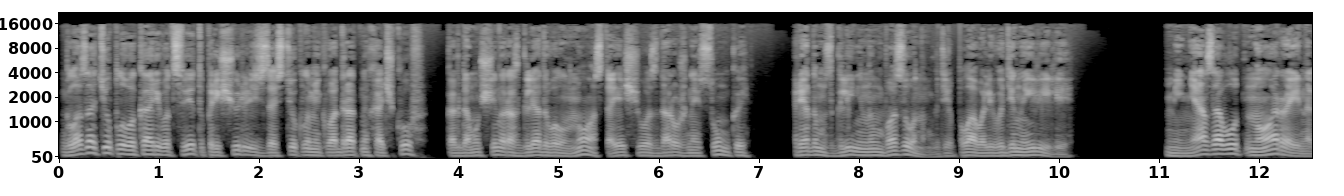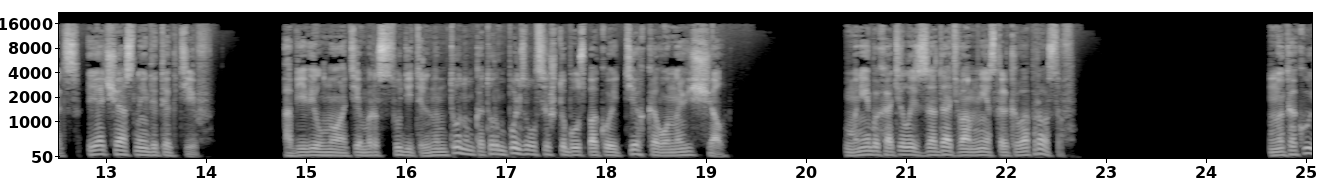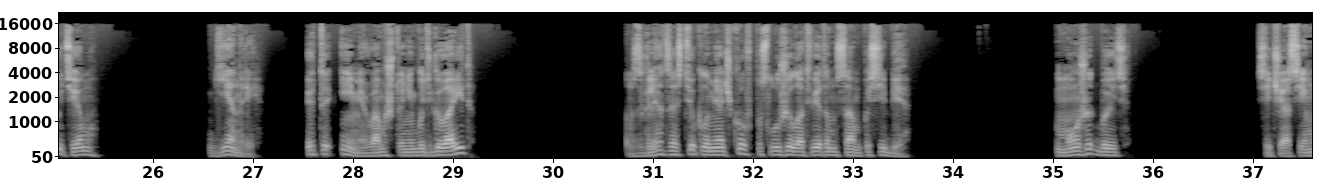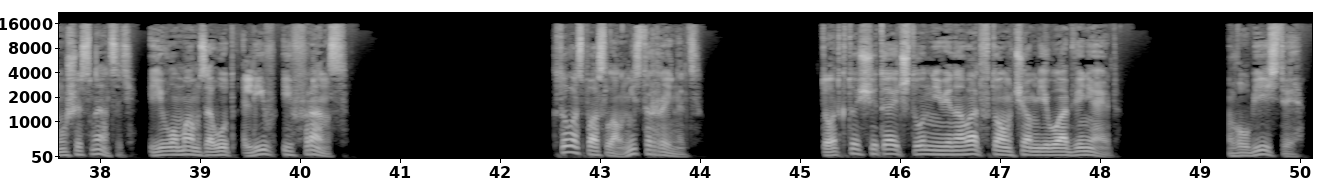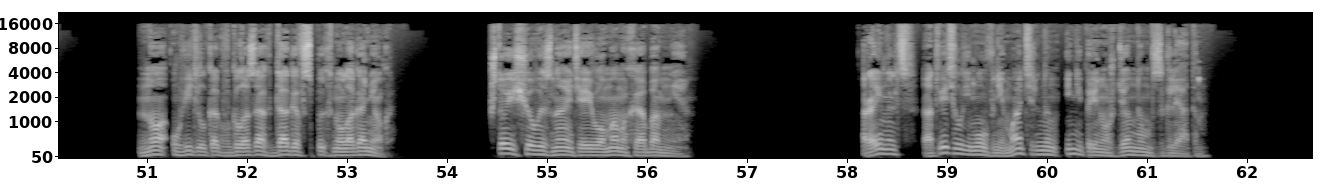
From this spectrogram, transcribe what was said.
Глаза теплого карего цвета прищурились за стеклами квадратных очков, когда мужчина разглядывал Ноа, стоящего с дорожной сумкой, рядом с глиняным вазоном, где плавали водяные лилии. «Меня зовут Ноа Рейнольдс, я частный детектив», — объявил Ноа тем рассудительным тоном, которым пользовался, чтобы успокоить тех, кого навещал. «Мне бы хотелось задать вам несколько вопросов». «На какую тему?» «Генри. Это имя вам что-нибудь говорит?» Взгляд за стеклами очков послужил ответом сам по себе. «Может быть». Сейчас ему шестнадцать. Его мам зовут Лив и Франс. «Кто вас послал, мистер Рейнольдс?» Тот, кто считает, что он не виноват в том, в чем его обвиняют. В убийстве. Но увидел, как в глазах Дага вспыхнул огонек. Что еще вы знаете о его мамах и обо мне? Рейнольдс ответил ему внимательным и непринужденным взглядом.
